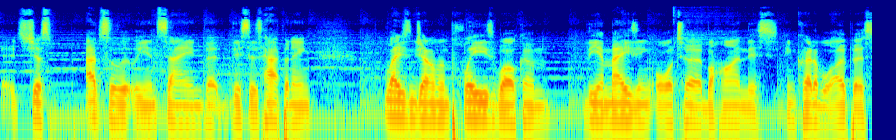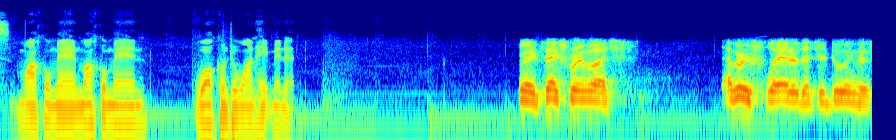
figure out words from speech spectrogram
it's just absolutely insane that this is happening. Ladies and gentlemen, please welcome the amazing auteur behind this incredible opus, Michael Mann. Michael Mann, welcome to One Heat Minute. Great, thanks very much. I'm very flattered that you're doing this.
